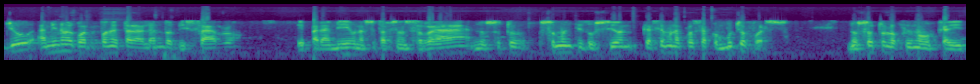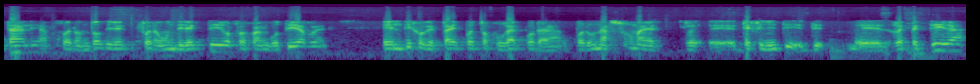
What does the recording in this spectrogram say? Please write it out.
yo a mí no me corresponde estar hablando Pizarro, eh, para mí es una situación cerrada, nosotros somos institución que hacemos las cosas con mucho esfuerzo. Nosotros lo fuimos a buscar a Italia, fueron dos fueron un directivo, fue Juan Gutiérrez, él dijo que está dispuesto a jugar por, una suma eh, eh, respectiva,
